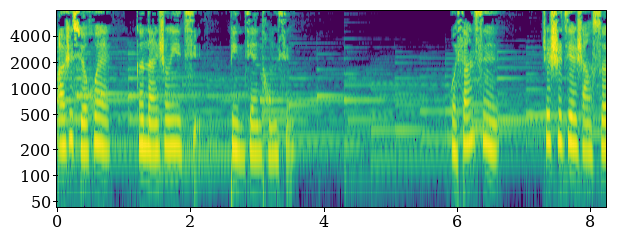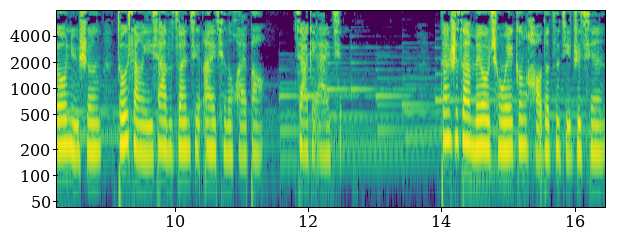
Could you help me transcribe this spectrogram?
而是学会跟男生一起并肩同行。我相信，这世界上所有女生都想一下子钻进爱情的怀抱，嫁给爱情。但是在没有成为更好的自己之前，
